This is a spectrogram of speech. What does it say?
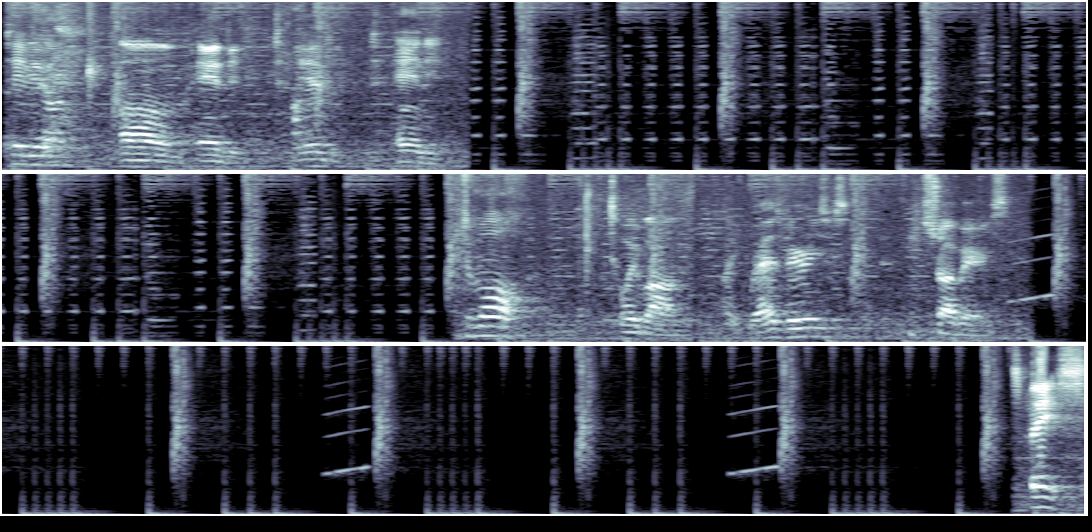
Tavion. Um, Andy. Andy. Andy. Jamal. Toy bomb. Like raspberries or something? Strawberries. Space.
